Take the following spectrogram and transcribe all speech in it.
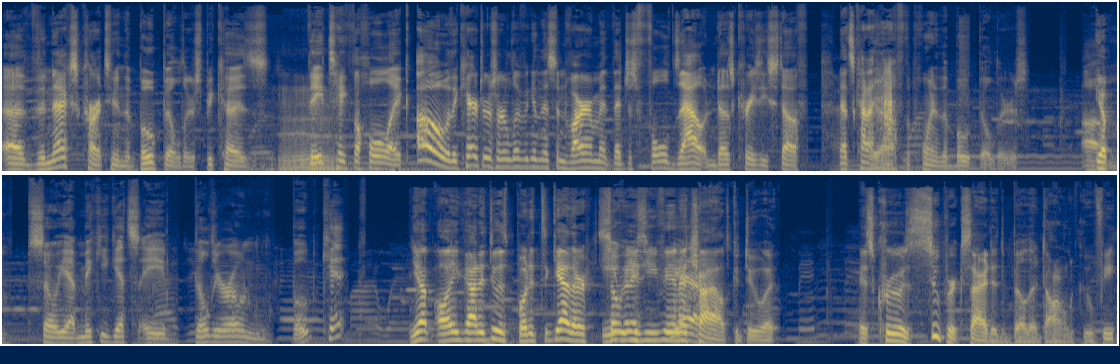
Uh, the next cartoon, the Boat Builders, because they Mm. take the whole like, oh, the characters are living in this environment that just folds out and does crazy stuff. That's kind of Yeah. half the point of the Boat Builders. Um, Yep. So yeah, Mickey gets a build your own boat kit. Yep, all you gotta do is put it together. So Even a- easy, even yeah. a child could do it. His crew is super excited to build it, Donald Goofy.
